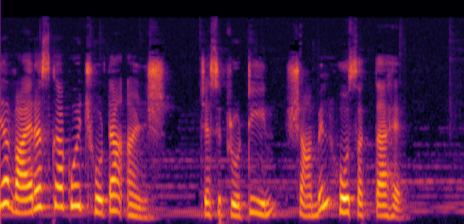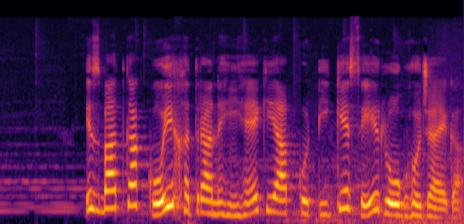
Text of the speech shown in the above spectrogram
या वायरस का कोई छोटा अंश जैसे प्रोटीन शामिल हो सकता है। इस बात का कोई खतरा नहीं है कि आपको टीके से रोग हो जाएगा।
